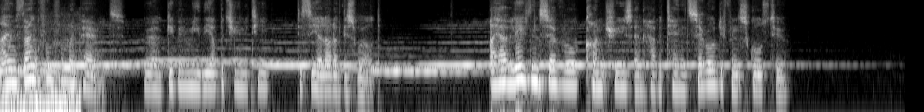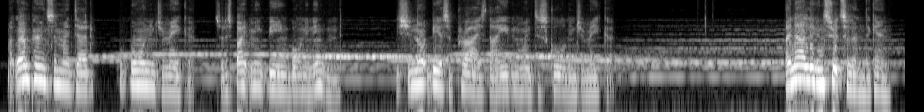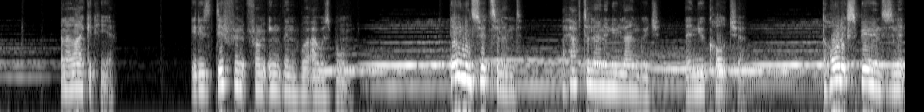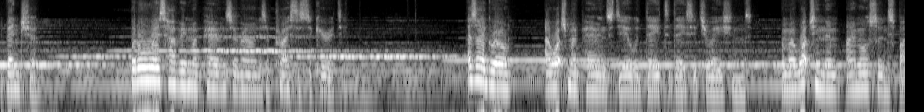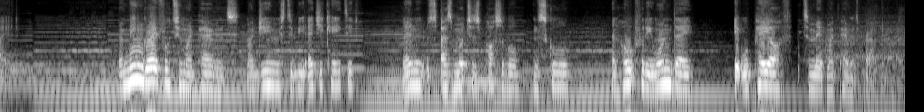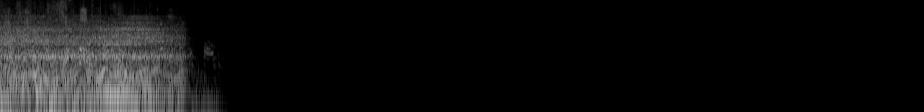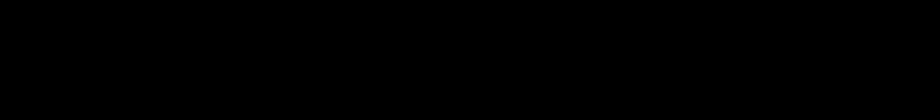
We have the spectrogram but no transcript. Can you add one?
I am thankful for my parents who have given me the opportunity to see a lot of this world. I have lived in several countries and have attended several different schools too. My grandparents and my dad were born in Jamaica, so despite me being born in England, it should not be a surprise that I even went to school in Jamaica. I now live in Switzerland again, and I like it here. It is different from England where I was born. Living in Switzerland, I have to learn a new language and a new culture. The whole experience is an adventure, but always having my parents around is a priceless security. As I grow, I watch my parents deal with day-to-day situations, and by watching them, I am also inspired. And being grateful to my parents, my dream is to be educated, learn as much as possible in school, and hopefully one day it will pay off to make my parents proud.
